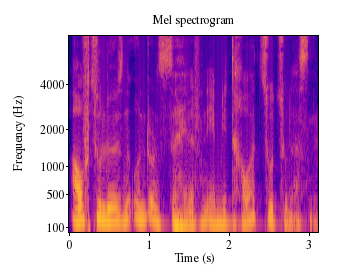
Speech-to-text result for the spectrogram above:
aufzulösen und uns zu helfen, eben die Trauer zuzulassen.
